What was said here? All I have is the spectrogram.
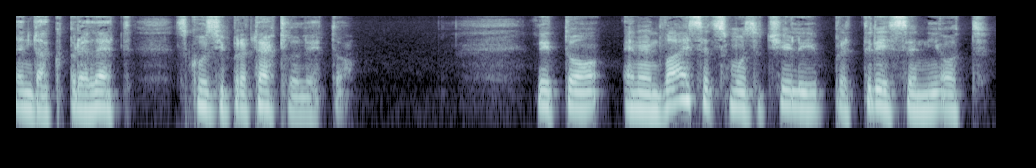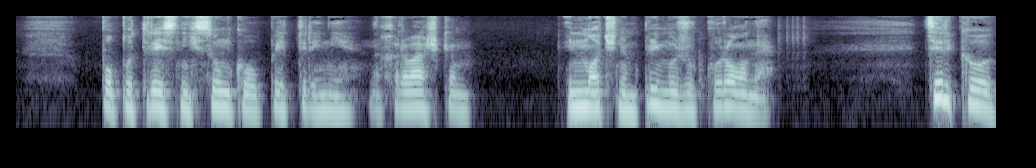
en tak prelet skozi preteklo leto. Leto 2021 smo začeli pretreseni od popotresnih sunkov v Petrinji na Hrvaškem in močnem primožu korone. Cerkev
